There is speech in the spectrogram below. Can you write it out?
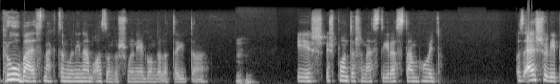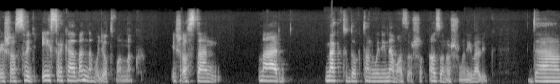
próbálsz megtanulni nem azonosulni a gondolataiddal. Uh-huh. És, és pontosan ezt éreztem, hogy az első lépés az, hogy észre kell vennem, hogy ott vannak. És aztán már meg tudok tanulni nem azonosulni velük. De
